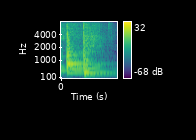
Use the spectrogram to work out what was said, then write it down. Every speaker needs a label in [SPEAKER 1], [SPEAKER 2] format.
[SPEAKER 1] Bye.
